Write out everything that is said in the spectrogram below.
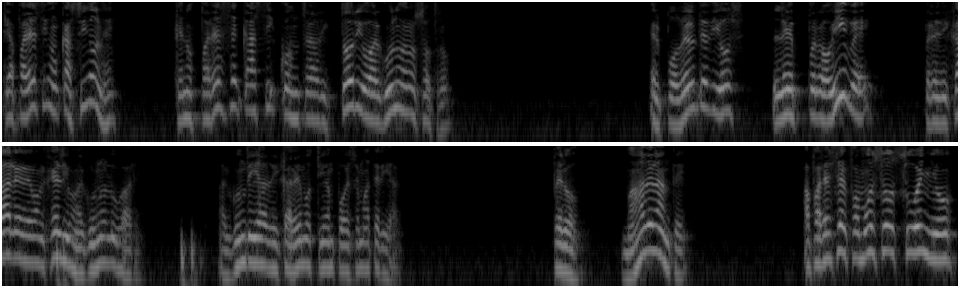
que aparecen ocasiones que nos parece casi contradictorio a algunos de nosotros, el poder de Dios le prohíbe predicar el Evangelio en algunos lugares. Algún día dedicaremos tiempo a ese material. Pero más adelante aparece el famoso sueño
